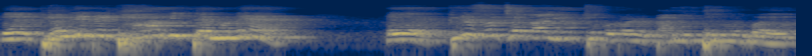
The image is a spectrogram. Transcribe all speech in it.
예, 별일을 다 하기 때문에 예, 그래서 제가 유튜브를 많이 듣는 거예요.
